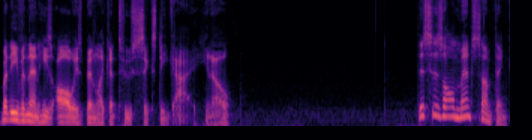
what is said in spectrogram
But even then, he's always been like a 260 guy, you know? This has all meant something.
